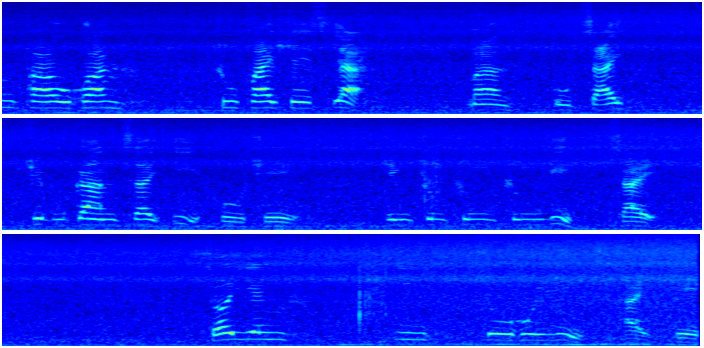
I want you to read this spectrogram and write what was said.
抛跑欢，出快些下，满不在，却不在意不切，心冲的在。所以，一出会力海些，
